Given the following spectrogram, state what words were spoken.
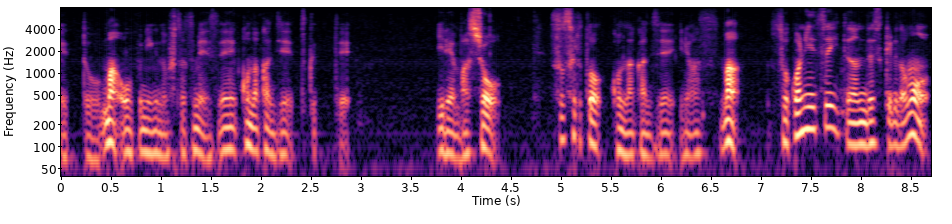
えっと、まあ、オープニングの2つ目ですね。こんな感じで作って入れましょう。そうすると、こんな感じで入れます。まあ、そこについてなんですけれども、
